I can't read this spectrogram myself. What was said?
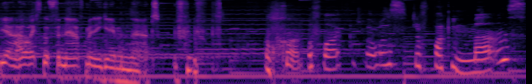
Yeah, I liked the FNAF mini game in that. what the fuck? That was just fucking mess.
